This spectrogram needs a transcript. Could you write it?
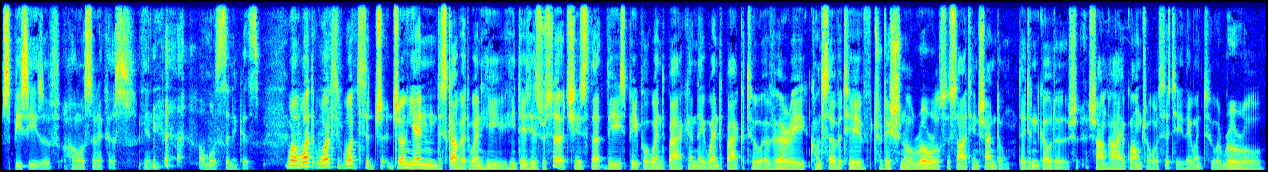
species of Homo sinicus in Homo sinicus. Well, what what what Zheng Yen discovered when he, he did his research is that these people went back and they went back to a very conservative, traditional, rural society in Shandong. They didn't go to Sh- Shanghai, or Guangzhou, or city. They went to a rural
